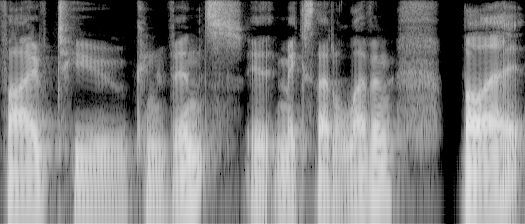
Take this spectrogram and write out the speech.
5 to convince. It makes that 11. But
